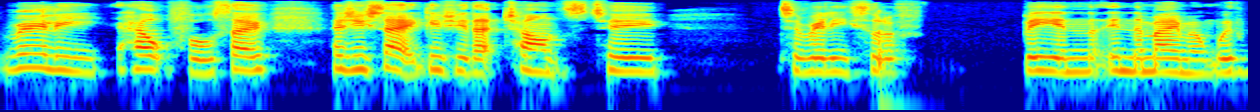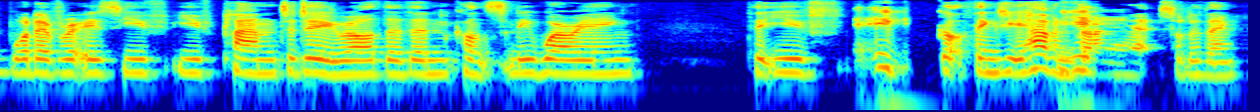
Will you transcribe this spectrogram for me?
really helpful. So as you say, it gives you that chance to to really sort of be in in the moment with whatever it is you've you've planned to do, rather than constantly worrying that you've got things you haven't done yet, sort of thing.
